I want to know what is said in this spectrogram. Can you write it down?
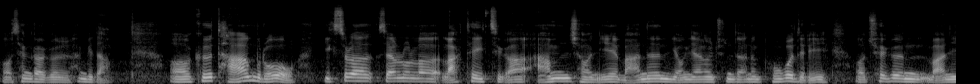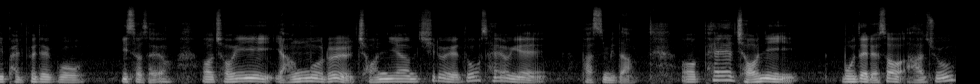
어, 생각을 합니다. 어, 그 다음으로 익스트라셀룰라 락테이트가 암 전이에 많은 영향을 준다는 보고들이 어, 최근 많이 발표되고 있어서요. 어, 저희 약물을 전이암 치료에도 사용해 봤습니다. 어, 폐전이 모델에서 아주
